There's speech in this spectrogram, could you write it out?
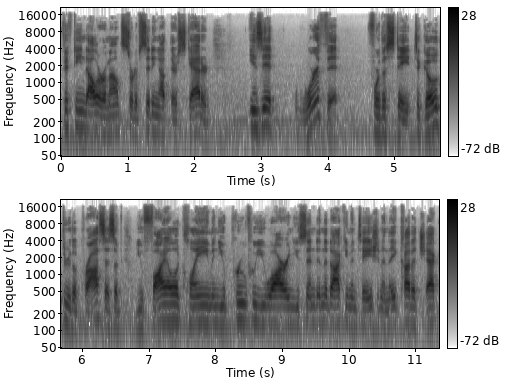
fifteen dollar amounts sort of sitting out there scattered. Is it worth it for the state to go through the process of you file a claim and you prove who you are and you send in the documentation and they cut a check.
